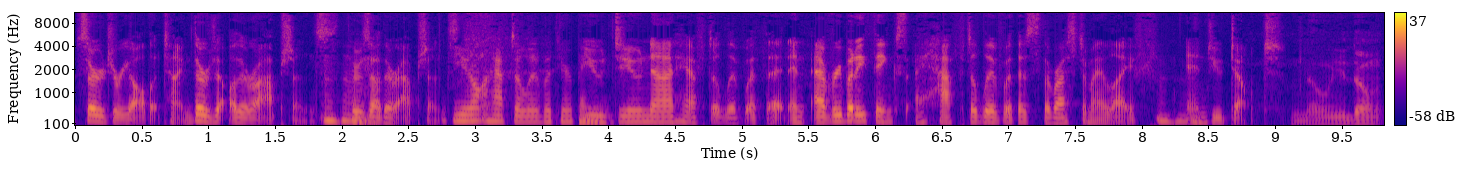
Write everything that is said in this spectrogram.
surgery all the time. There's other options. Mm-hmm. There's other options. You don't have to live with your pain. You do not have to live with it. And everybody thinks I have to live with this the rest of my life. Mm-hmm. And you don't. No, you don't.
